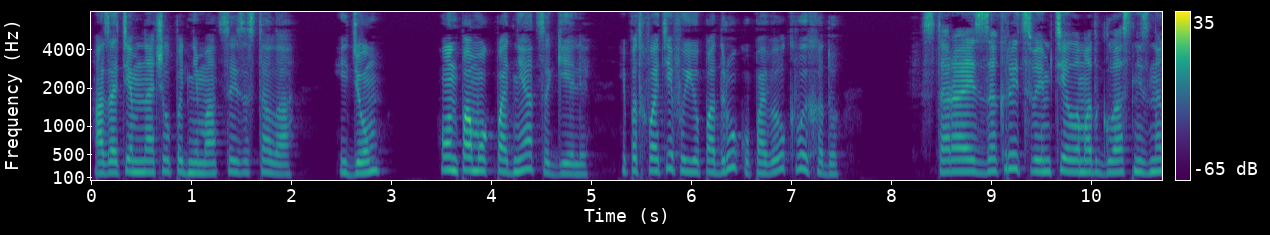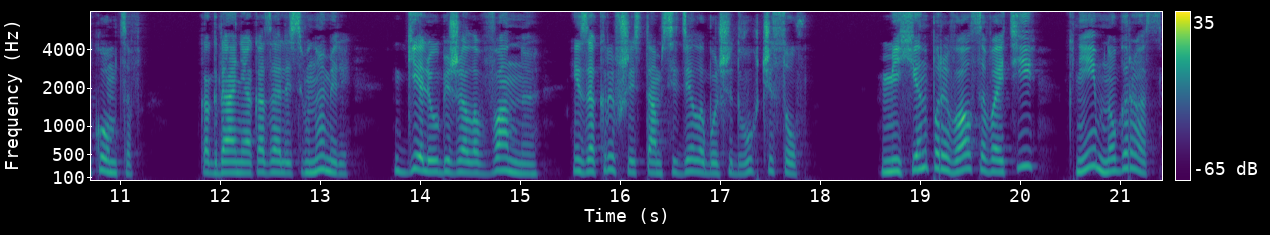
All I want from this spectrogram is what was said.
а затем начал подниматься из-за стола. «Идем?» Он помог подняться Геле и, подхватив ее под руку, повел к выходу, стараясь закрыть своим телом от глаз незнакомцев. Когда они оказались в номере, Геля убежала в ванную и, закрывшись там, сидела больше двух часов. Михен порывался войти к ней много раз,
